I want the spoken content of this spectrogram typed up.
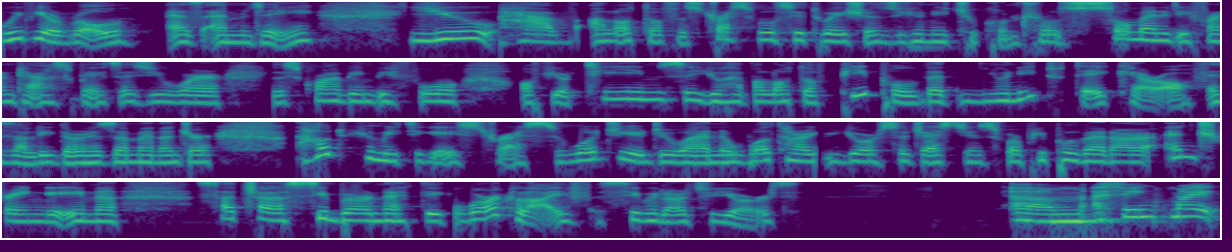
with your role as MD, you have a lot of stressful situations. You need to control so many different aspects, as you were describing before, of your teams. You have a lot of people that you need to take care of as a leader, as a manager. How do you mitigate stress? What do you do? And what are your suggestions for people that are entering in a, such a cybernetic work life similar to yours? Um, I think my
